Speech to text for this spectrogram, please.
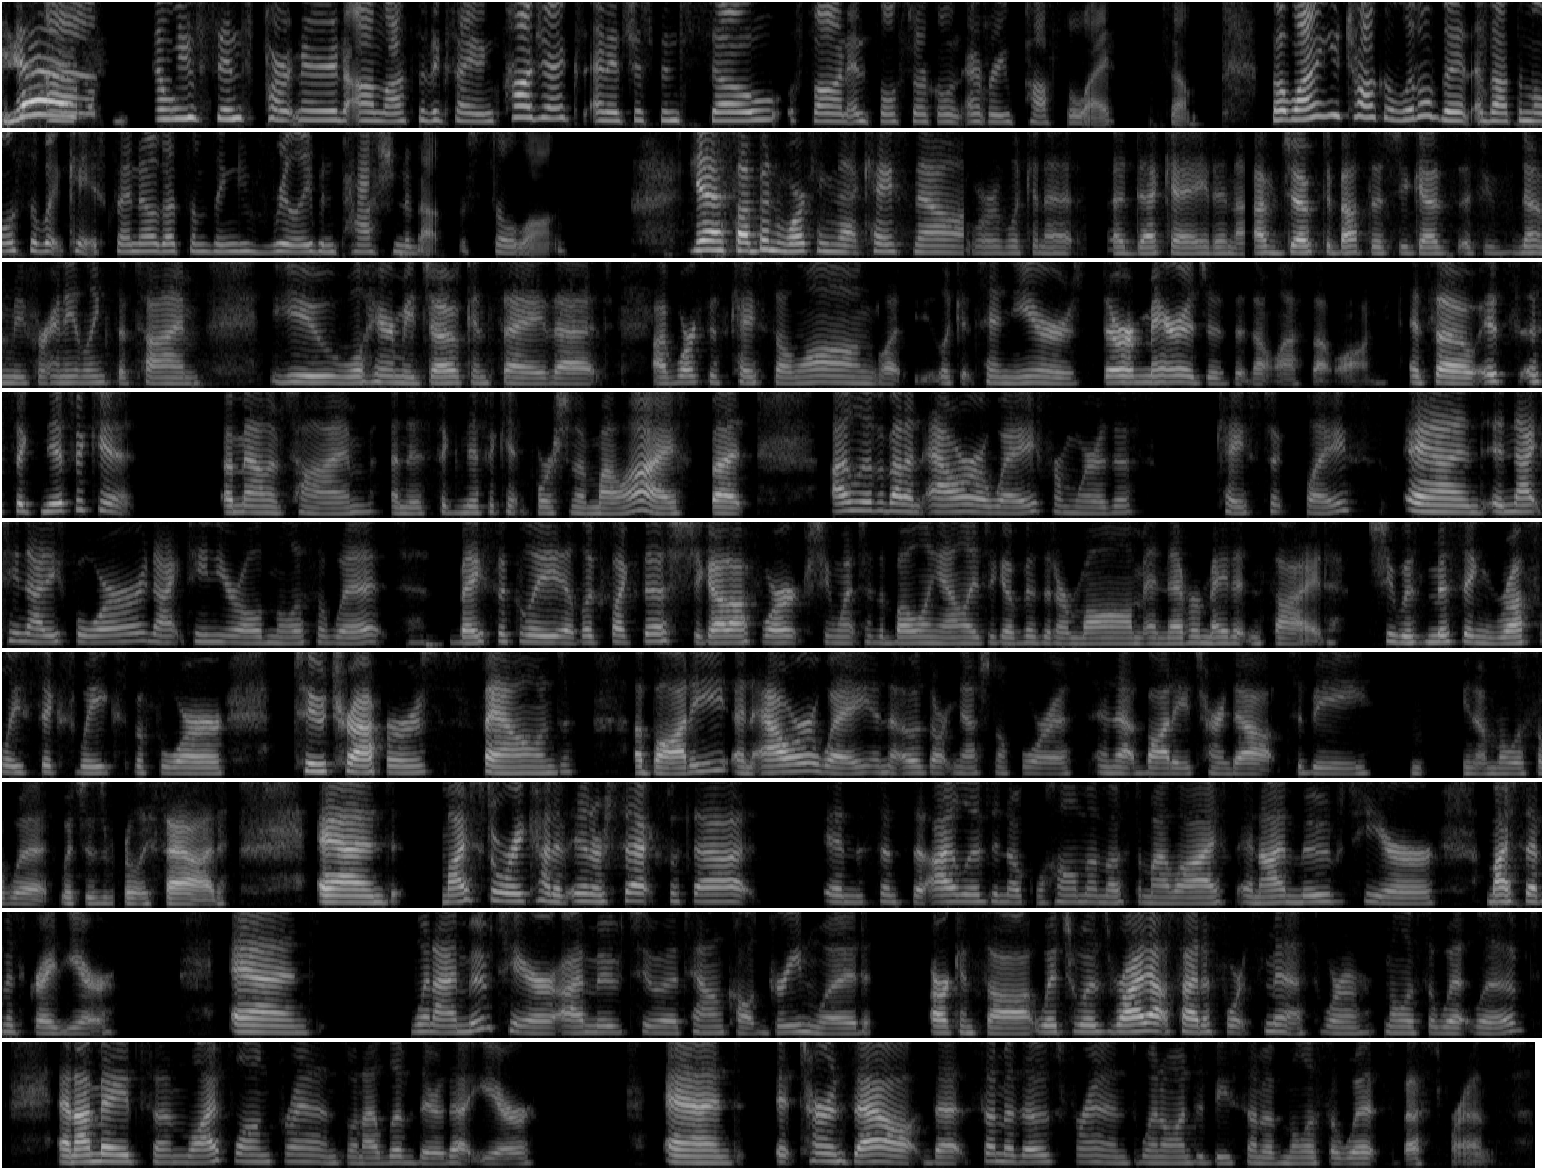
yes. Um, and we've since partnered on lots of exciting projects, and it's just been so fun and full circle in every possible way. So, but why don't you talk a little bit about the Melissa Witt case? Because I know that's something you've really been passionate about for so long. Yes, I've been working that case now. We're looking at a decade, and I've joked about this. You guys, if you've known me for any length of time, you will hear me joke and say that I've worked this case so long. What look at 10 years, there are marriages that don't last that long. And so it's a significant amount of time and a significant portion of my life. But I live about an hour away from where this case took place. And in 1994, 19 year old Melissa Witt, basically, it looks like this. She got off work, she went to the bowling alley to go visit her mom and never made it inside. She was missing roughly six weeks before two trappers found a body an hour away in the Ozark National Forest. And that body turned out to be you know Melissa Witt, which is really sad. And my story kind of intersects with that in the sense that I lived in Oklahoma most of my life and I moved here my seventh grade year. And when I moved here, I moved to a town called Greenwood, Arkansas, which was right outside of Fort Smith, where Melissa Witt lived. And I made some lifelong friends when I lived there that year. And it turns out that some of those friends went on to be some of Melissa Witt's best friends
